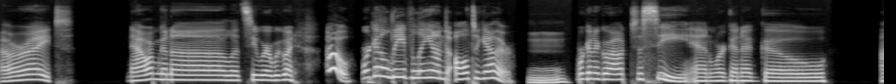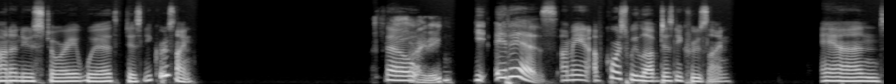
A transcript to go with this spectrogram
All right. Now I'm gonna let's see where we're going. Oh, we're gonna leave land altogether. Mm-hmm. We're gonna go out to sea, and we're gonna go on a news story with Disney Cruise Line. It's So- exciting. It is. I mean, of course, we love Disney Cruise Line, and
